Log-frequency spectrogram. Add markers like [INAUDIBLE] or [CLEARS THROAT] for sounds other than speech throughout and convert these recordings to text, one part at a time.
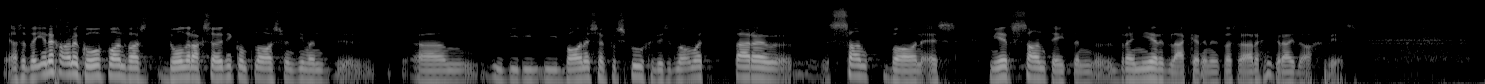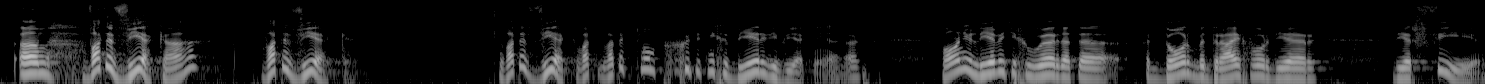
As dit by enige ander golfbaan was, donderdag sou dit nie kon plaasvind nie want um die die die die bane sou verspoel gewees het, maar omdat Barrow sandbaan is, meer sand het en dreineer dit lekker en dit was regtig 'n great dag geweest. Um wat 'n week, hè? Wat 'n week. Wat 'n week. Wat wat 'n klomp goed het nie gebeur hierdie week nie. Waar in jou lewe het jy gehoor dat 'n 'n dorp bedreig word deur deur vuur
